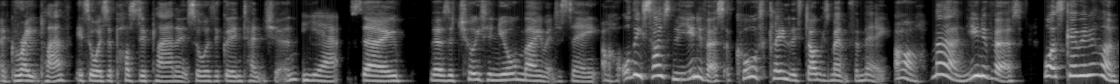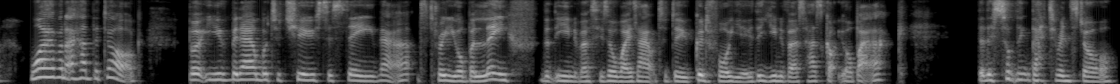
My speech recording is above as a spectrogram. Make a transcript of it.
a great plan. It's always a positive plan, and it's always a good intention. Yeah. So there was a choice in your moment to say, oh, all these signs in the universe. Of course, clearly this dog is meant for me. Oh man, universe, what's going on? Why haven't I had the dog? but you've been able to choose to see that through your belief that the universe is always out to do good for you the universe has got your back that there's something better in store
